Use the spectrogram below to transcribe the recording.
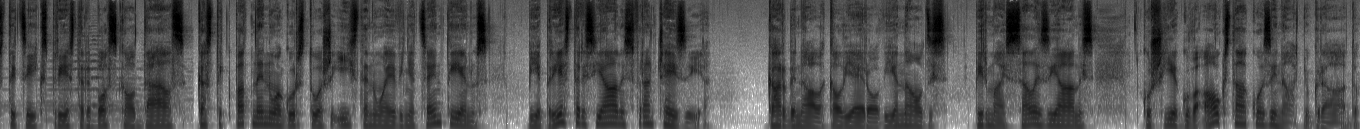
Uzticīgs priestera Bosko dēls, kas tikpat nenogurstoši īstenoja viņa centienus, bija priesteris Jānis Frančēzija, kardināla Kaljēro vienaudzis, pirmais salesiānis, kurš ieguva augstāko zinātņu grādu.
